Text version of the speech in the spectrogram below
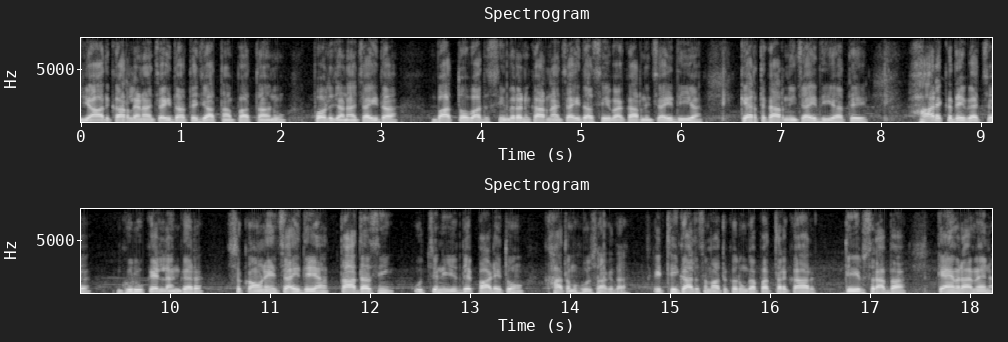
ਯਾਦ ਕਰ ਲੈਣਾ ਚਾਹੀਦਾ ਤੇ ਜਾਤਾਂ ਪਾਤਾਂ ਨੂੰ ਭੁੱਲ ਜਾਣਾ ਚਾਹੀਦਾ। ਵੱਧ ਤੋਂ ਵੱਧ ਸਿਮਰਨ ਕਰਨਾ ਚਾਹੀਦਾ, ਸੇਵਾ ਕਰਨੀ ਚਾਹੀਦੀ ਆ, ਕਿਰਤ ਕਰਨੀ ਚਾਹੀਦੀ ਆ ਤੇ ਹਰ ਇੱਕ ਦੇ ਵਿੱਚ ਗੁਰੂ ਕੇ ਲੰਗਰ ਸੁਕਾਉਣੇ ਚਾਹੀਦੇ ਆ ਤਦ ਅਸੀਂ ਉੱਚ ਨੀਚ ਦੇ ਪਾੜੇ ਤੋਂ ਖਤਮ ਹੋ ਸਕਦਾ। ਇੱਥੇ ਗੱਲ ਸਮਾਪਤ ਕਰੂੰਗਾ ਪੱਤਰਕਾਰ ਦੇਵ ਸਰਾਭਾ, ਕੈਮਰਾਮੈਨ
